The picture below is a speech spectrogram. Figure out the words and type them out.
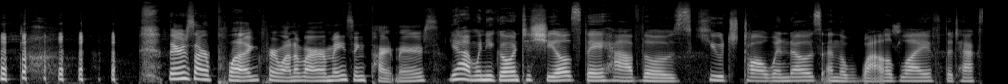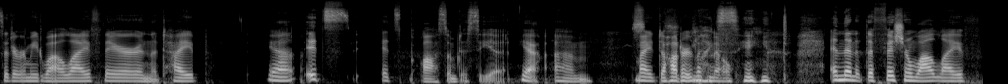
There's our plug for one of our amazing partners. Yeah, when you go into Scheels, they have those huge tall windows and the wildlife, the taxidermied wildlife there and the type. Yeah. It's it's awesome to see it. Yeah. Um my daughter likes know. seeing it. And then at the Fish and Wildlife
